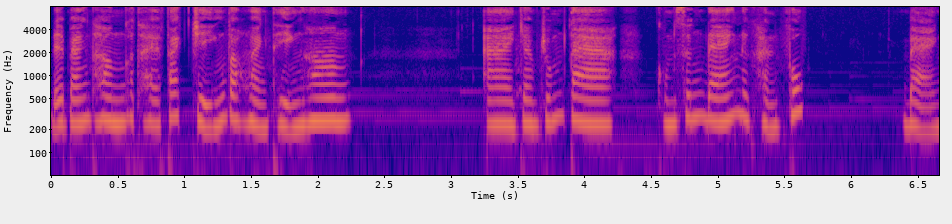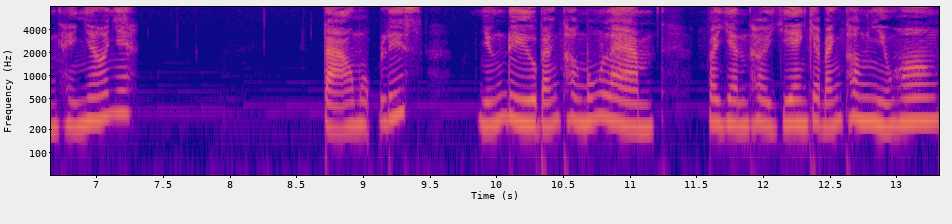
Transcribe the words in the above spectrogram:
để bản thân có thể phát triển và hoàn thiện hơn. Ai trong chúng ta cũng xứng đáng được hạnh phúc? Bạn hãy nhớ nhé. Tạo một list những điều bản thân muốn làm và dành thời gian cho bản thân nhiều hơn.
